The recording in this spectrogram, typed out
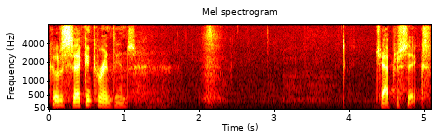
Go to Second Corinthians chapter 6.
